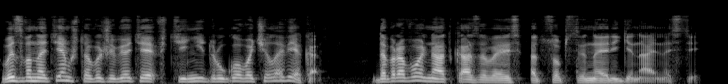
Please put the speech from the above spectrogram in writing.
вызвано тем, что вы живете в тени другого человека, добровольно отказываясь от собственной оригинальности.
